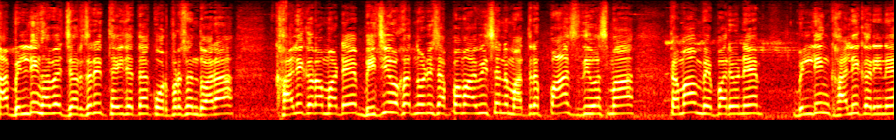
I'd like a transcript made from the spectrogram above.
આ બિલ્ડિંગ હવે જર્જરિત થઈ જતા કોર્પોરેશન દ્વારા ખાલી કરવા માટે બીજી વખત નોટિસ આપવામાં આવી છે અને માત્ર પાંચ દિવસમાં તમામ વેપારીઓને બિલ્ડિંગ ખાલી કરીને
